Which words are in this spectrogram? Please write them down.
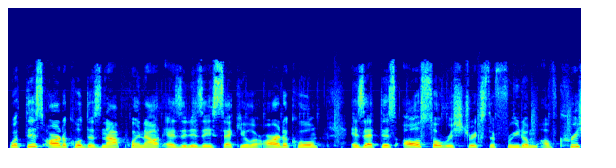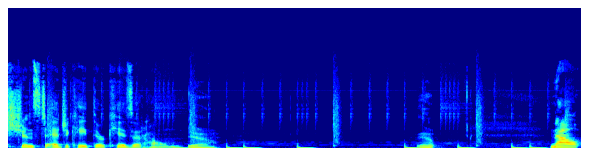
What this article does not point out, as it is a secular article, is that this also restricts the freedom of Christians to educate their kids at home. Yeah. Yep. Now,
